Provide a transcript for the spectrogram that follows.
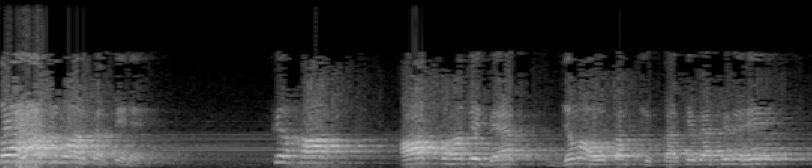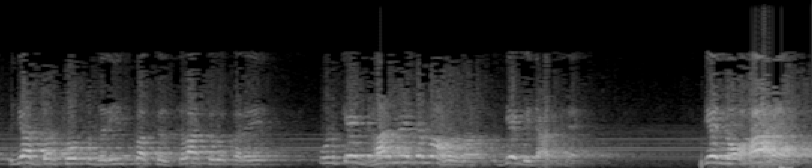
نوحہ شمار کرتے ہیں۔ پھر خاص آپ وہاں پہ بیٹھ جمع ہو کر چھپ کر کے بیٹھے رہے یا درس و تدریس کا سلسلہ شروع کرے، ان کے گھر میں جمع ہونا یہ بدعت ہے۔ یہ نوحہ ہے۔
